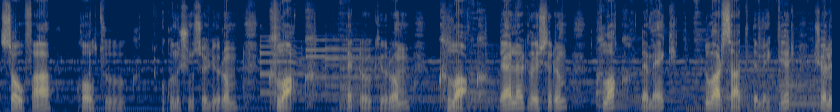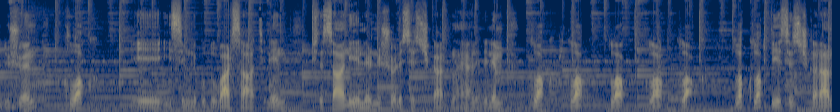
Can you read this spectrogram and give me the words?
Sofa koltuk. Okunuşunu söylüyorum. Clock. Tekrar okuyorum. Clock. Değerli arkadaşlarım, clock demek duvar saati demektir. Şöyle düşün. Clock e, isimli bu duvar saatinin işte saniyelerini şöyle ses çıkardığını hayal edelim. Clock, clock, clock, clock, clock. Clock clock diye ses çıkaran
